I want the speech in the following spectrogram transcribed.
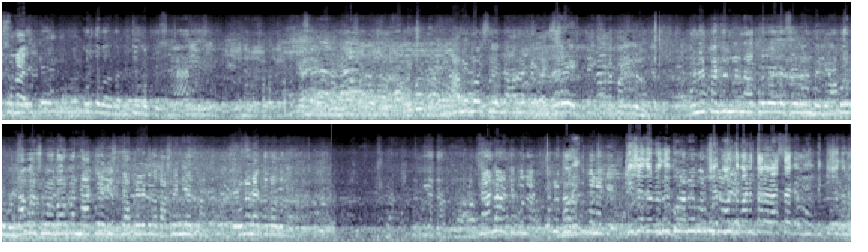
কোনো করতে পারে না করতেছে আমি লইছি একটা অনেক কয়েকজন না করে গেছে এখান থেকে, আবার যাবার সময় বারবার না করে গেছে যে আপনি এগুলো বাসায় নিয়ে যান। শোনেন এক কথা না না দিব না কেন দিব না কে কিসের জন্য দিব? সে জানে। পারেন তারা কিসের জন্য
